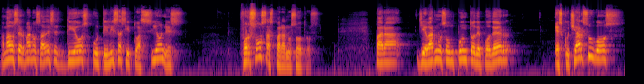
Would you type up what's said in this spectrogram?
Amados hermanos, a veces Dios utiliza situaciones forzosas para nosotros, para llevarnos a un punto de poder escuchar su voz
